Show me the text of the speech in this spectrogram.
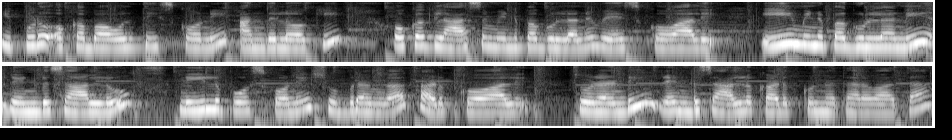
ఇప్పుడు ఒక బౌల్ తీసుకొని అందులోకి ఒక గ్లాసు మినపగుళ్ళను వేసుకోవాలి. ఈ మినపగుళ్ళని రెండుసార్లు నీళ్ళు పోసుకొని శుభ్రంగా కడుక్కోవాలి. చూడండి రెండుసార్లు కడుక్కున్న తర్వాత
